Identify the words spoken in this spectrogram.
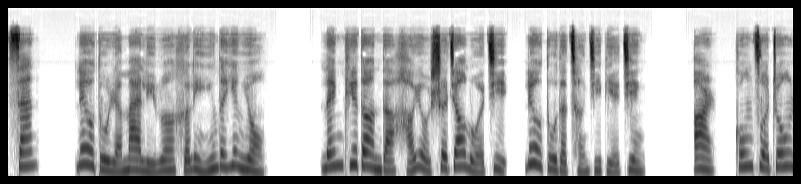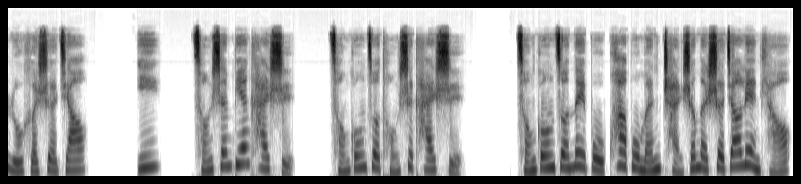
三、六度人脉理论和领英的应用，LinkedIn 的好友社交逻辑，六度的层级叠进。二、工作中如何社交？一、从身边开始，从工作同事开始，从工作内部跨部门产生的社交链条。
